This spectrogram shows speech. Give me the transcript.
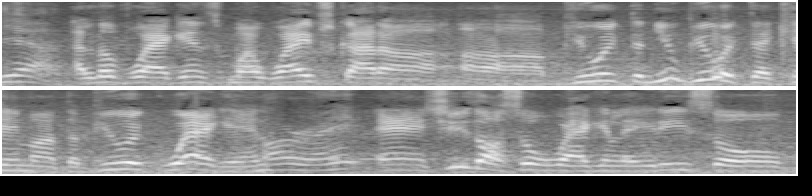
Yeah. I love wagons. My wife's got a, a, Buick, the new Buick that came out, the Buick wagon. All right. And she's also a wagon lady, so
